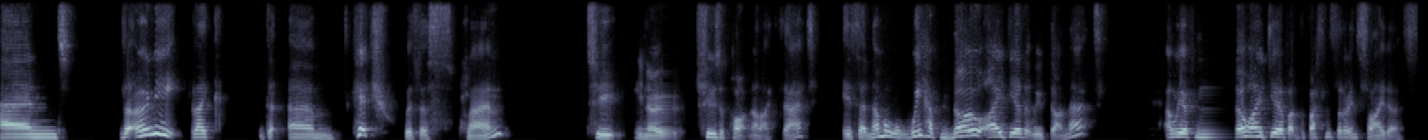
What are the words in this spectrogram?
and the only like the um, hitch with this plan to you know choose a partner like that is that number one we have no idea that we've done that. And we have no idea about the buttons that are inside us.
